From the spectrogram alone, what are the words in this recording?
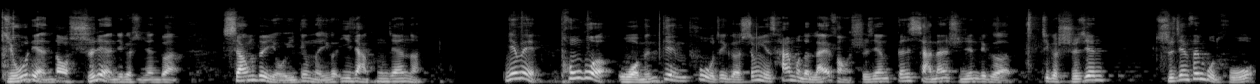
九点到十点这个时间段，相对有一定的一个溢价空间呢？因为通过我们店铺这个生意参谋的来访时间跟下单时间这个这个时间时间分布图。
